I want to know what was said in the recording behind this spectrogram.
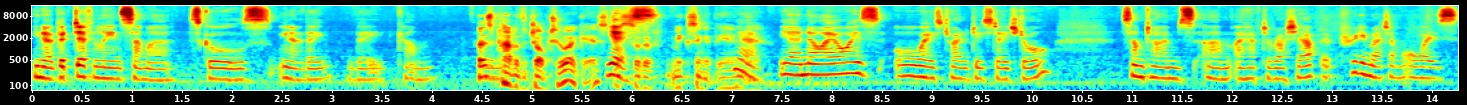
you know. But definitely in summer schools, you know, they they come. But that's part of the job too, I guess. Yes. Just sort of mixing at the end Yeah, there. yeah. No, I always always try to do stage door. Sometimes um, I have to rush out, but pretty much I'm always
